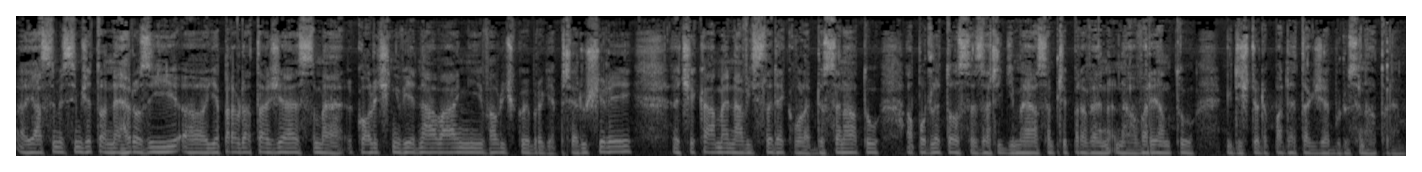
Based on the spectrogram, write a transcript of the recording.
Já si myslím, že to nehrozí. Je pravda ta, že jsme koaliční vyjednávání v Havlíčkově Brodě přerušili. Čekáme na výsledek voleb do Senátu a podle toho se zařídíme. Já jsem připraven na variantu, když to dopadne, takže budu senátorem.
